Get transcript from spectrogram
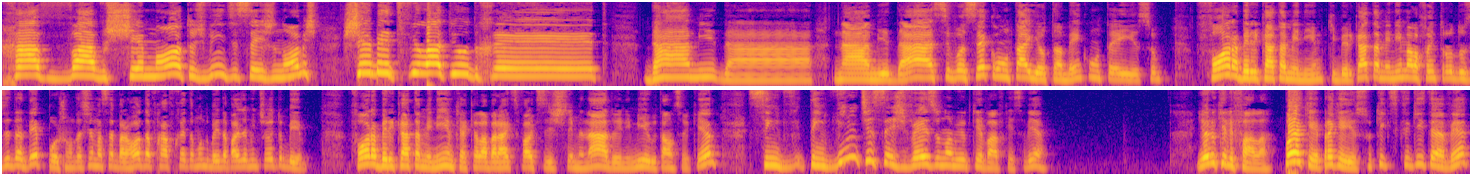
Havav Shemot, os 26 nomes, Shebet Filat Yudhet. Dá-me-dá, dá Se você contar, e eu também contei isso, Fora Berikat Amenim, que Berikat Amenim ela foi introduzida depois, quando a Shema Sebarot da Frafreta muito bem, da página 28b. Fora Berikat Amenim, que é aquela barra que se fala que se exterminado, o inimigo e tal, não sei o quê, tem 26 vezes o nome do Kevav, sabia? E olha o que ele fala. Para quê? Para que isso? O que, que, que tem a ver?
